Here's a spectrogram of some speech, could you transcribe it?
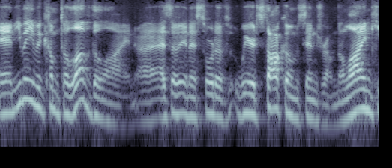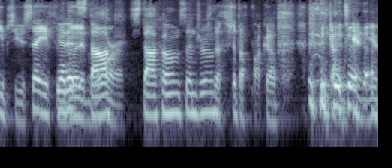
And you may even come to love the line uh, as a, in a sort of weird Stockholm syndrome. The line keeps you safe Get and it? Stock. Stockholm syndrome. Shut the, shut the fuck up. God damn you.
